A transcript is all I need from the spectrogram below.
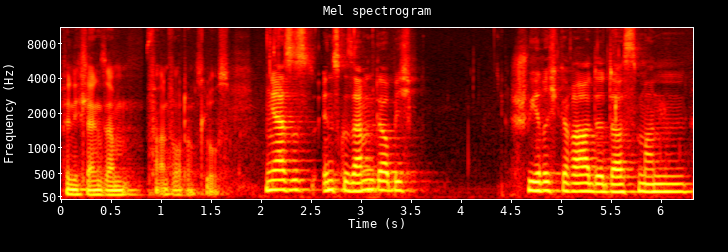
finde ich langsam verantwortungslos. Ja, es ist insgesamt, glaube ich, schwierig gerade, dass man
